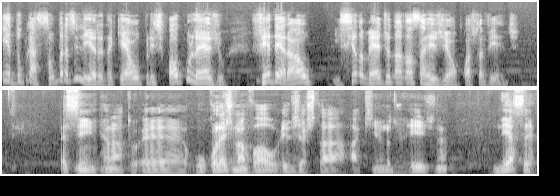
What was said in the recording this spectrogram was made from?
educação brasileira, né, que é o principal colégio federal, ensino médio na nossa região, Costa Verde. É sim, Renato. É, o Colégio Naval ele já está aqui em Angra dos Reis, né? Nessa,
